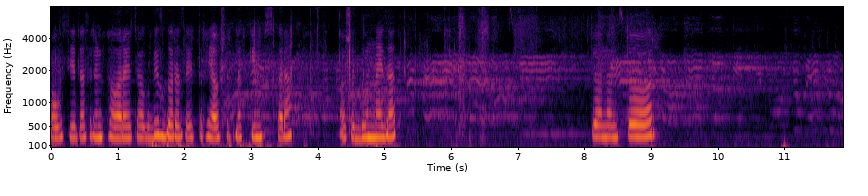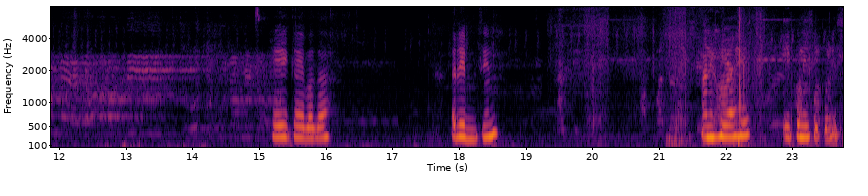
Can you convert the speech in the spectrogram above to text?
पाऊस येत असेल आणि फवारायची अगदीच गरज आहे तर हे औषध नक्की मिक्स करा. औषध धुवून नाही जात. त्यानंतर हे काय बघा. रेबझिन आणि हे आहे एकोणीस एकोणीस.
